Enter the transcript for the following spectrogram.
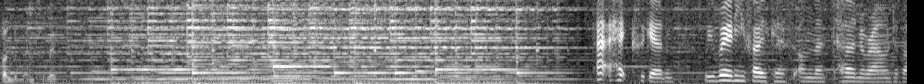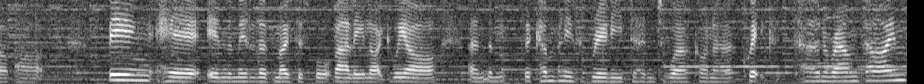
fundamentally. At Hexagon, we really focus on the turnaround of our parts. Being here in the middle of Motorsport Valley like we are, and the, the companies really tend to work on a quick turnaround time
